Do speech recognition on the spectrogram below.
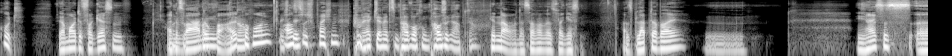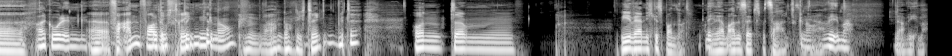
gut. Wir haben heute vergessen, eine Unsere Warnung Warnung, vor genau. Alkohol Richtig. auszusprechen. Man merkt, wir haben jetzt ein paar Wochen Pause gehabt. Ja? Genau, deshalb haben wir es vergessen. Also bleibt dabei. Hm, Wie heißt es? Äh, Alkohol in äh, verantwortlich trinken. Genau. Verantwortlich trinken, bitte. Und ähm, wir werden nicht gesponsert. Nee. Wir haben alles selbst bezahlt. Genau, Ja, wie immer. ja wie immer.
